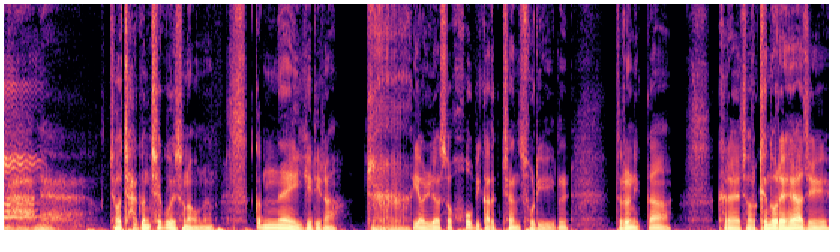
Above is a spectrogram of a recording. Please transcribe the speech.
아, 네. 저 작은 체구에서 나오는 끝내 이 길이라 촥 열려서 호흡이 가득 찬 소리를 들으니까 그래 저렇게 노래해야지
